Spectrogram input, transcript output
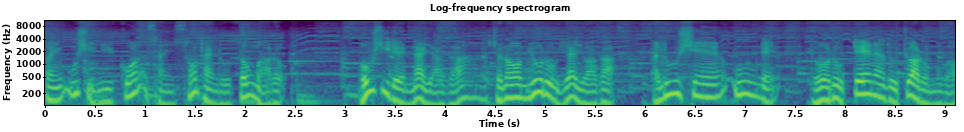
ပိုင်ဥရှင်ကြီးကွန်းအဆိုင်ဆွန်းထိုင်လို့သုံးပါတော့ဘုတ်ရှိတဲ့နတ်ရာစာကျွန်တော်မျိုးတို့ရက်ရွာကအလူရှင်ဦးနဲ့ဒေါ်တို့တဲနန်းတို့ကြွတော်မူပါ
